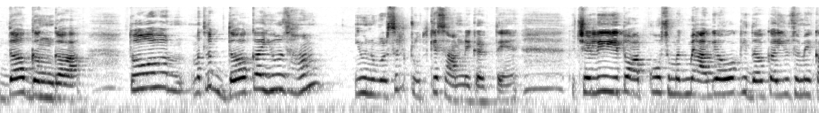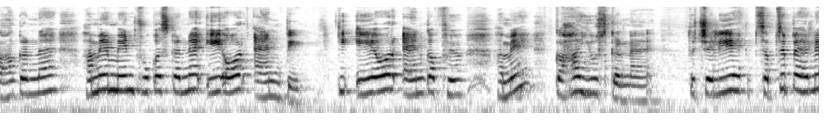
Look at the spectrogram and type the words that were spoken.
द गंगा। तो मतलब द का यूज़ हम यूनिवर्सल ट्रूथ के सामने करते हैं। तो चलिए, ये तो आपको समझ में आ गया होगा कि द का यूज़ हमें कहाँ करना है। हमें मेन फोकस करना है ए और एन पे, कि ए और एन का हमें कहाँ यूज़ करना है। तो चलिए, सबसे पहले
